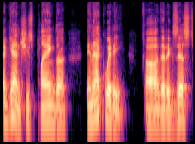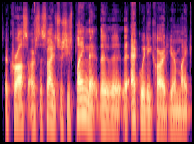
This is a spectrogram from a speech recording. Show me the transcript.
again she's playing the inequity uh, that exists across our society. So she's playing the the, the, the equity card here, Mike,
